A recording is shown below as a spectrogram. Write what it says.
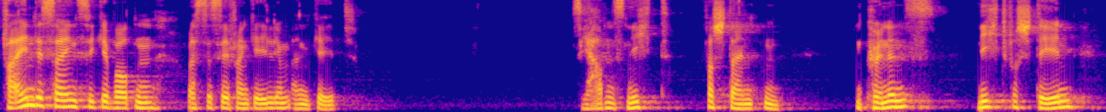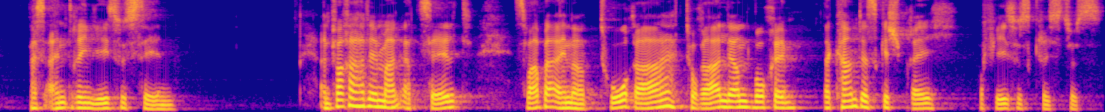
Feinde seien sie geworden, was das Evangelium angeht. Sie haben es nicht verstanden und können es nicht verstehen, was andere in Jesus sehen. Ein Pfarrer hat einmal erzählt, es war bei einer Tora, Torah-Lernwoche, da kam das Gespräch auf Jesus Christus.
